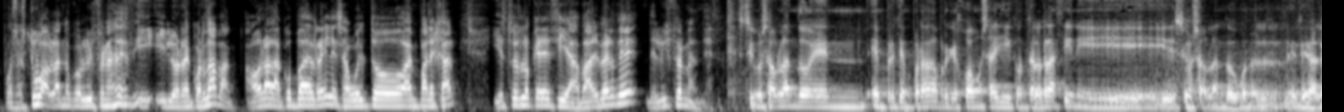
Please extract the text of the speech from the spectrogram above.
pues estuvo hablando con Luis Fernández y, lo recordaban. Ahora la Copa del Rey les ha vuelto a emparejar y esto es lo que decía Valverde de Luis Fernández. Estuvimos hablando en, pretemporada porque jugamos allí contra el Racing y estuvimos hablando, bueno, él, era el,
